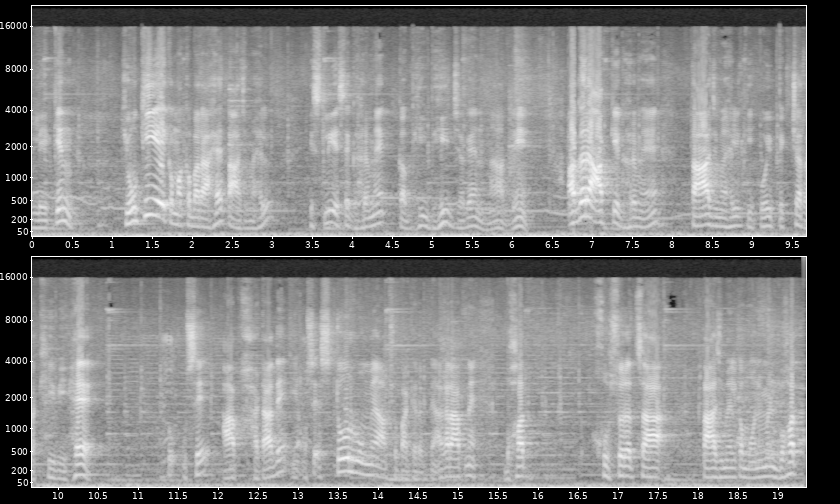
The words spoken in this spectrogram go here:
लेकिन क्योंकि एक मकबरा है ताजमहल, इसलिए इसे घर में कभी भी जगह ना दें। अगर आपके घर में ताजमहल की कोई पिक्चर रखी हुई है तो उसे आप हटा दें या उसे स्टोर रूम में आप छुपा के रखते हैं अगर आपने बहुत खूबसूरत सा ताजमहल का मोन्यूमेंट बहुत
